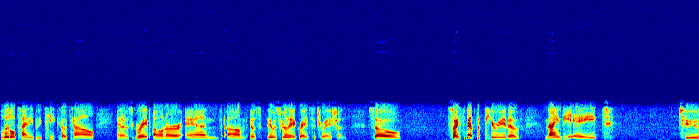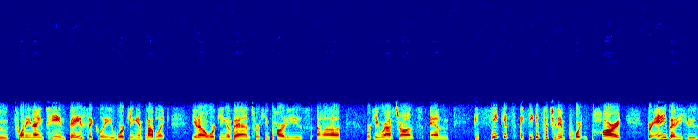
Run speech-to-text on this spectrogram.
little tiny boutique hotel and it was a great owner and um it was it was really a great situation. So so i spent the period of 98 to 2019 basically working in public you know working events working parties uh working restaurants and i think it's i think it's such an important part for anybody who's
